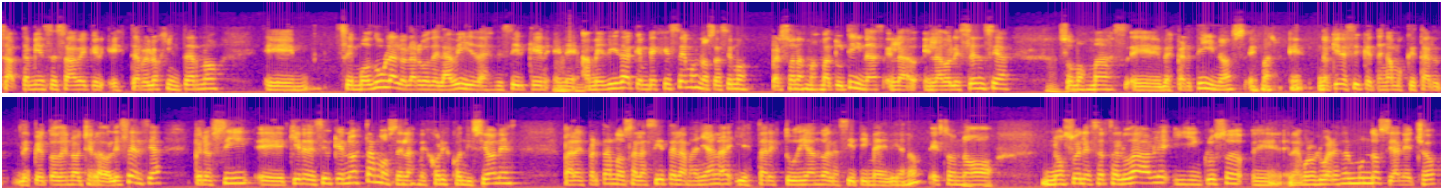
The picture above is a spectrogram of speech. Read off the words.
También se sabe que este reloj interno eh, se modula a lo largo de la vida, es decir, que a medida que envejecemos nos hacemos personas más matutinas, en la, en la adolescencia somos más vespertinos, es más, no quiere decir que tengamos que estar despiertos de noche en la adolescencia, pero sí quiere decir que no estamos en las mejores condiciones para despertarnos a las 7 de la mañana y estar estudiando a las 7 y media, ¿no? Eso no, no suele ser saludable e incluso eh, en algunos lugares del mundo se han hecho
